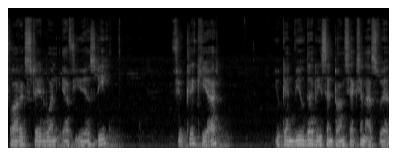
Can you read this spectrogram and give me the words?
forex trade 1 FUSD if you click here you can view the recent transaction as well.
